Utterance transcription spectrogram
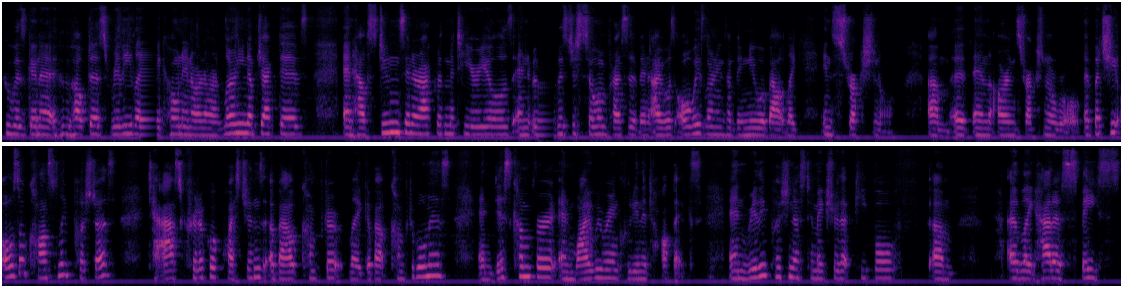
who was gonna who helped us really like hone in on our learning objectives and how students interact with materials. And it was just so impressive. And I was always learning something new about like instructional um, and our instructional role. But she also constantly pushed us to ask critical questions about comfort, like about comfortableness and discomfort and why we were including the topics and really pushing us to make sure that people um, had, like had a space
